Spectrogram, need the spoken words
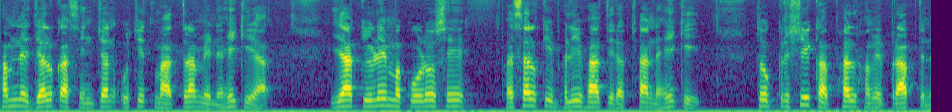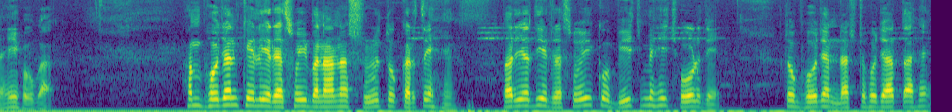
हमने जल का सिंचन उचित मात्रा में नहीं किया, या कीड़े मकोड़ों से फ़सल की भली भांति रक्षा नहीं की तो कृषि का फल हमें प्राप्त नहीं होगा। हम भोजन के लिए रसोई बनाना शुरू तो करते हैं, पर यदि रसोई को बीच में ही छोड़ दें तो भोजन नष्ट हो जाता है।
